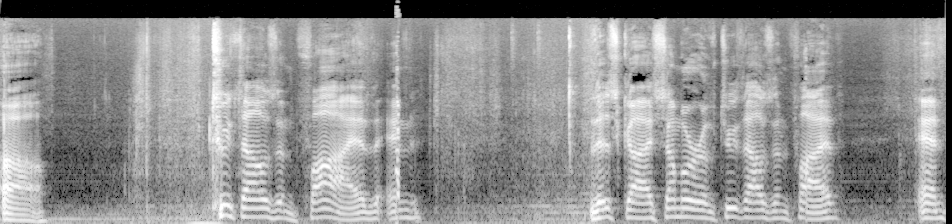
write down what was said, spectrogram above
uh, 2005. And this guy, summer of 2005. And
